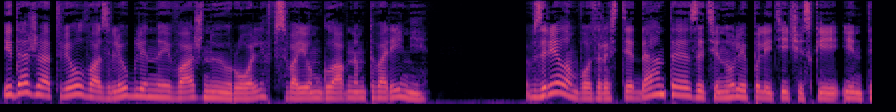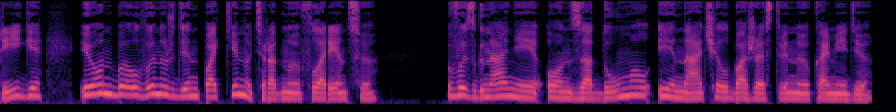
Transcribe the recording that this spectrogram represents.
и даже отвел возлюбленной важную роль в своем главном творении. В зрелом возрасте Данте затянули политические интриги, и он был вынужден покинуть родную Флоренцию. В изгнании он задумал и начал божественную комедию,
